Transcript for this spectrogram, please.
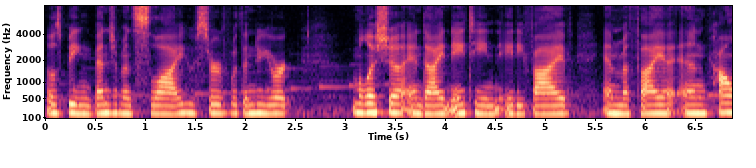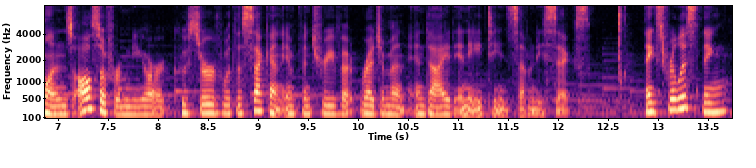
those being Benjamin Sly, who served with the New York militia and died in 1885, and Matthias N. Collins, also from New York, who served with the 2nd Infantry Regiment and died in 1876. Thanks for listening.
